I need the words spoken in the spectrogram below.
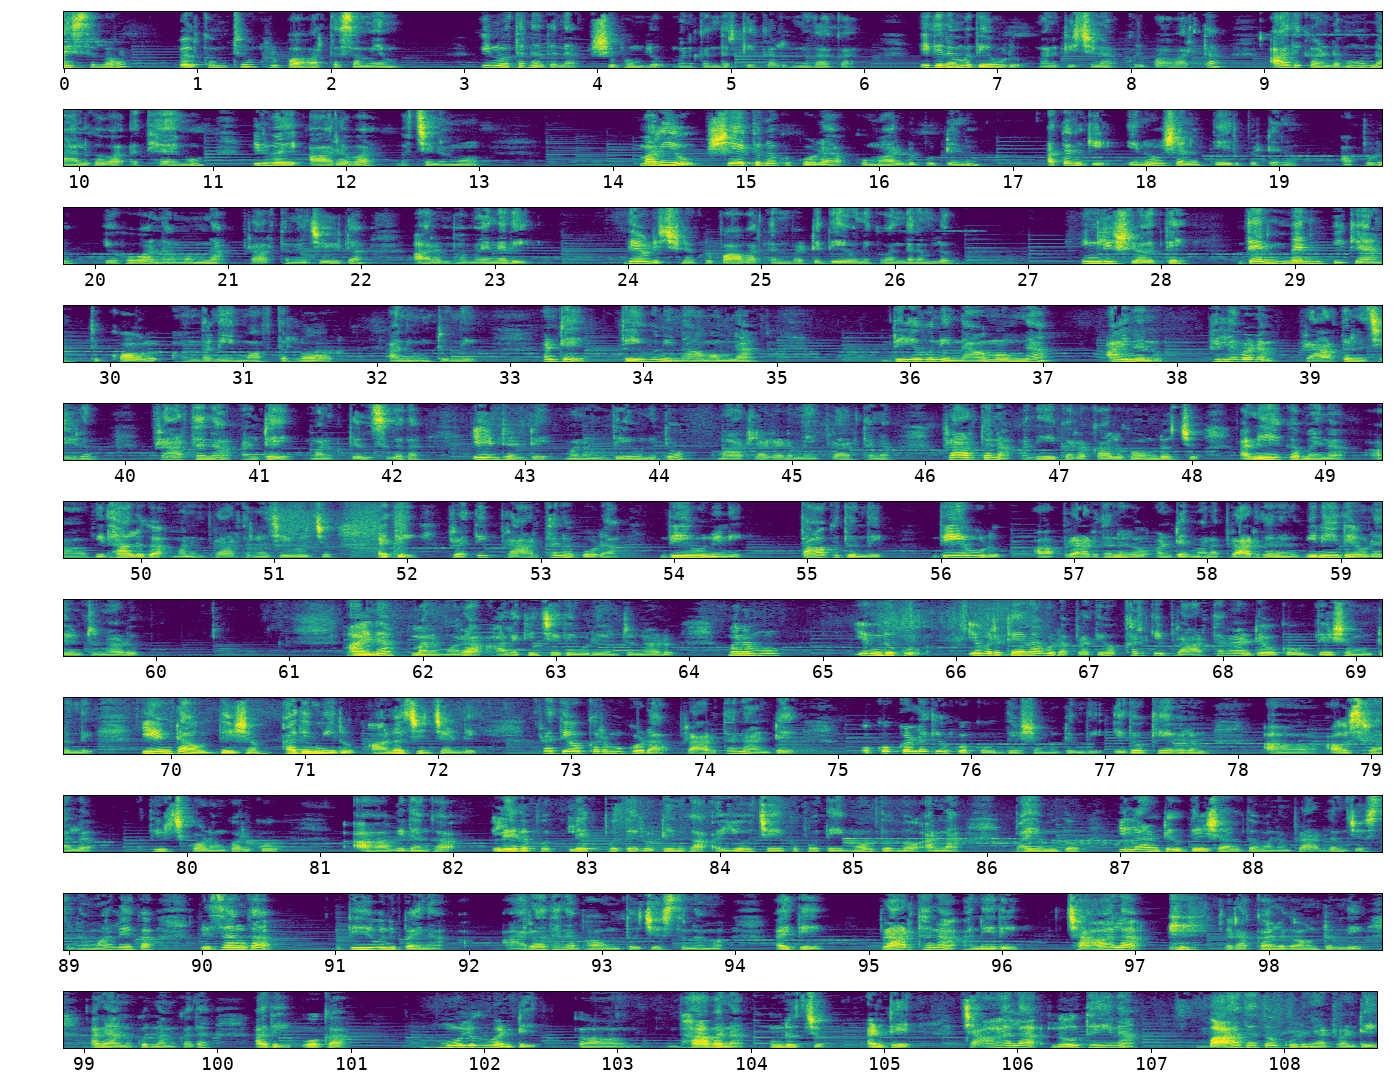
ప్రైజ్లో welcome to కృపావార్త సమయం. ఈ నూతన దిన శుభంలో మనకందరికీ కలుగునగాక. ఈ దినము దేవుడు మనకిచ్చిన కృపావార్త ఆదికాండము నాలుగవ అధ్యాయము ఇరవై ఆరవ వచనము. మరియు షేతునకు కూడా కుమారుడు పుట్టెను అతనికి ఎనోషను పేరు పెట్టెను. అప్పుడు యహోవా నామమున ప్రార్థన చేయుట ఆరంభమైనది. దేవుడిచ్చిన కృపావార్తను బట్టి దేవునికి వందనంలో ఇంగ్లీష్లో అయితే then men began to call on the name of the Lord అని ఉంటుంది. అంటే దేవుని నామంన దేవుని నామంన ఆయనను పిలవడం ప్రార్థన చేయడం. ప్రార్థన అంటే మనకు తెలుసు కదా ఏంటంటే మనం దేవునితో మాట్లాడడమే ప్రార్థన. ప్రార్థన అనేక రకాలుగా ఉండొచ్చు. అనేకమైన విధాలుగా మనం ప్రార్థన చేయవచ్చు. అయితే ప్రతి ప్రార్థన కూడా దేవునిని తాకుతుంది. దేవుడు ఆ ప్రార్థనలో అంటే మన ప్రార్థనను వినే దేవుడై ఉంటున్నాడు. ఆయన మన మొర ఆలకించే దేవుడై ఉంటున్నాడు. మనము ఎందుకు ఎవరికైనా కూడా ప్రతి ఒక్కరికి ప్రార్థన అంటే ఒక ఉద్దేశం ఉంటుంది. ఏంటి ఆ ఉద్దేశం? అది మీరు ఆలోచించండి. ప్రతి ఒక్కరము కూడా ప్రార్థన అంటే ఒక్కొక్కళ్ళకి ఒక్కొక్క ఉద్దేశం ఉంటుంది. ఏదో కేవలం ఆ, అవసరాలు తీర్చుకోవడం కొరకు ఆ విధంగా లేకపోతే లేకపోతే రొటీన్గా అయ్యో చేయకపోతే ఏమవుతుందో అన్న భయంతో ఇలాంటి ఉద్దేశాలతో మనం ప్రార్థన చేస్తున్నామా? లేక నిజంగా దేవుని పైన ఆరాధన భావంతో చేస్తున్నామా? అయితే ప్రార్థన అనేది చాలా రకాలుగా ఉంటుంది అని అనుకున్నాం కదా? అది ఒక మూలుగు వంటి భావన ఉండొచ్చు. అంటే చాలా లోతైన బాధతో కూడినటువంటి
